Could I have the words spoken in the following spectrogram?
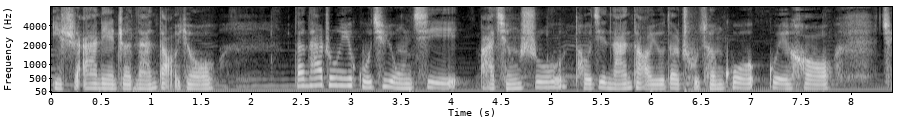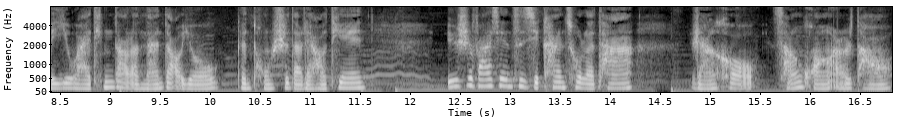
一直暗恋着男导游。当她终于鼓起勇气把情书投进男导游的储存柜柜后，却意外听到了男导游跟同事的聊天，于是发现自己看错了他，然后仓皇而逃。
